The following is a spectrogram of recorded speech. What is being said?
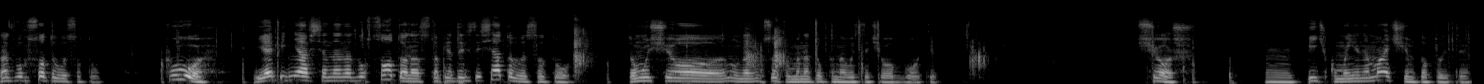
На 200 висоту. Фу. Я піднявся не на 200, а на 150 висоту. Тому що, ну, на 200 в мене тупо не вистачило блоків. Що ж, Пічку мені нема чим топити.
